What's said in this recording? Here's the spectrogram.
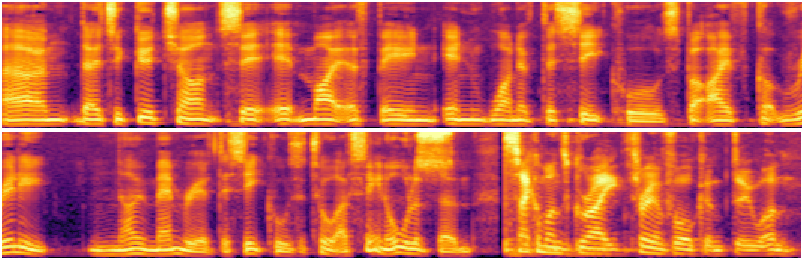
Um, there's a good chance it, it might have been in one of the sequels, but I've got really no memory of the sequels at all. I've seen all of them. The second one's great. Three and four can do one.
